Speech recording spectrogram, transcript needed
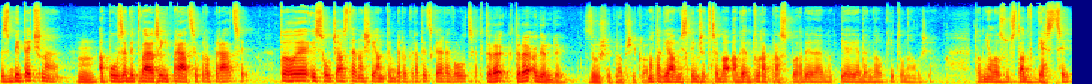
zbytečné hmm. a pouze vytvářejí práci pro práci. To je i součást té naší antibyrokratické revoluce. Které, které agendy zrušit například? No tak já myslím, že třeba agentura Prasport je, je jeden velký tunel. Že? To mělo zůstat v gesci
